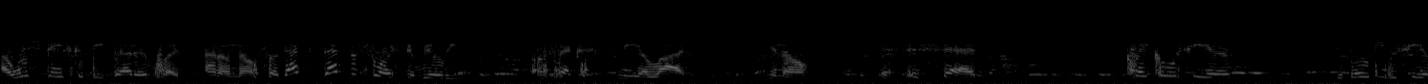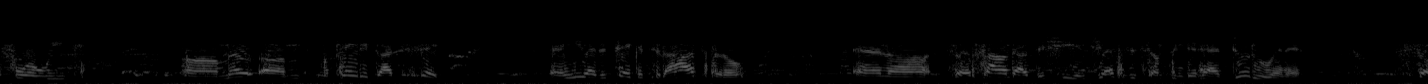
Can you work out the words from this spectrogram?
I wish things could be better, but I don't know. So that's that's the source that really affects me a lot. You know, it's it's sad. Kwaku's here. The baby was here for a week. Um, um, Makeda got sick, and he had to take her to the hospital. And uh, so I found out that she ingested something that had doo-doo in it. So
